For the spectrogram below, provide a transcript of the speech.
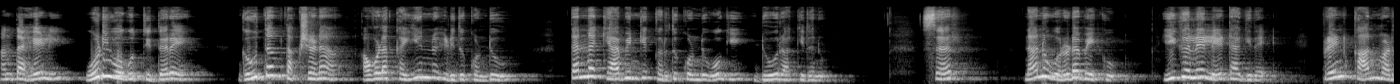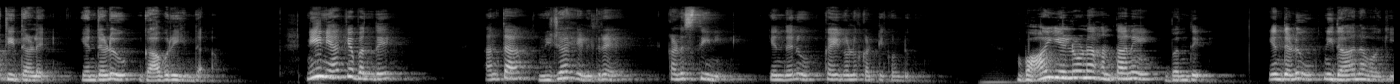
ಅಂತ ಹೇಳಿ ಓಡಿ ಹೋಗುತ್ತಿದ್ದರೆ ಗೌತಮ್ ತಕ್ಷಣ ಅವಳ ಕೈಯನ್ನು ಹಿಡಿದುಕೊಂಡು ತನ್ನ ಕ್ಯಾಬಿನ್ಗೆ ಕರೆದುಕೊಂಡು ಹೋಗಿ ಡೋರ್ ಹಾಕಿದನು. ಸರ್, ನಾನು ಹೊರಡಬೇಕು, ಈಗಲೇ ಲೇಟ್ ಆಗಿದೆ ಫ್ರೆಂಡ್ ಕಾಲ್ ಮಾಡ್ತಿದ್ದಾಳೆ, ಎಂದಳು ಗಾಬರಿಯಿಂದ. ನೀನು ಯಾಕೆ ಬಂದೆ? ಅಂತ ನಿಜ ಹೇಳಿದರೆ ಕಳಿಸ್ತೀನಿ ಎಂದನು ಕೈಗಳು ಕಟ್ಟಿಕೊಂಡು. ಬಾಯಿ ಹೇಳೋಣ ಅಂತಾನೆ ಬಂದೆ ಎಂದಳು ನಿಧಾನವಾಗಿ.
